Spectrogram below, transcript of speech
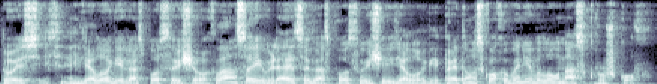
То есть идеология господствующего класса является господствующей идеологией. Поэтому сколько бы ни было у нас кружков –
